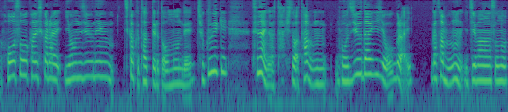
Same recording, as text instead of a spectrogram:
う放送開始から40年近く経ってると思うんで、直撃世代の人は多分50代以上ぐらいが多分一番その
